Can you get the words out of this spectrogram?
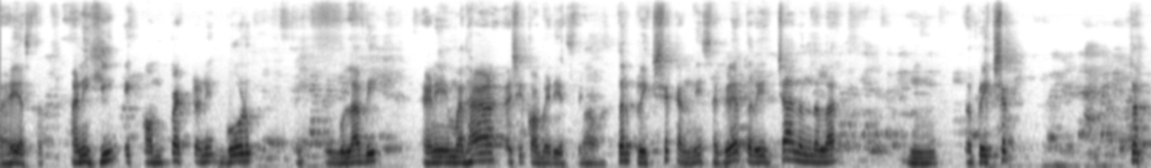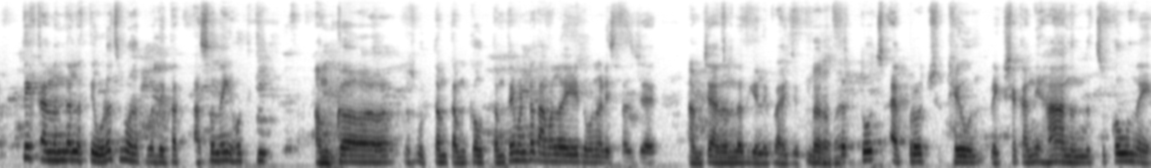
हे असतात. आणि ही एक कॉम्पॅक्ट आणि गोड गुलाबी आणि मधाळ अशी कॉमेडी असते. तर प्रेक्षकांनी सगळ्या तऱ्हेच्या आनंदाला प्रेक्षक प्रत्येक आनंदाला तेवढंच महत्त्व देतात. असं नाही होत की अमकं उत्तम तमकं उत्तम. ते म्हणतात आम्हाला हे दोन अडीच तास जे आहेत आमच्या आनंदात गेले पाहिजेत. बरोबर. तर तोच अप्रोच ठेवून प्रेक्षकांनी हा आनंद चुकवू नये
